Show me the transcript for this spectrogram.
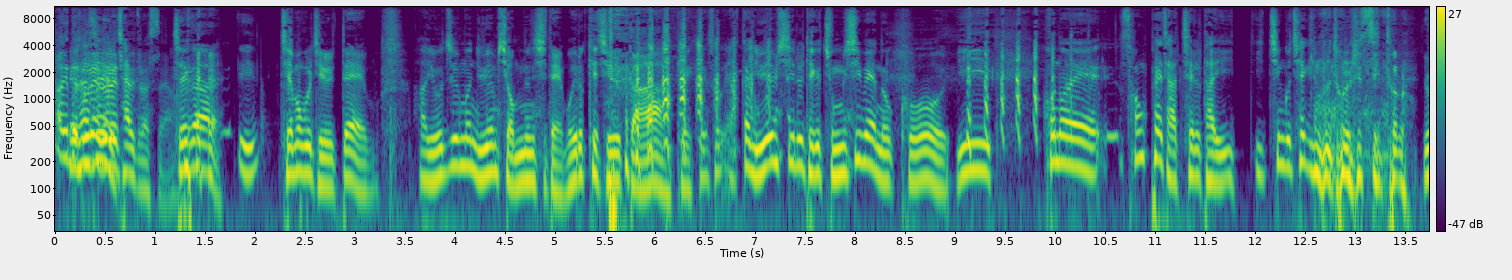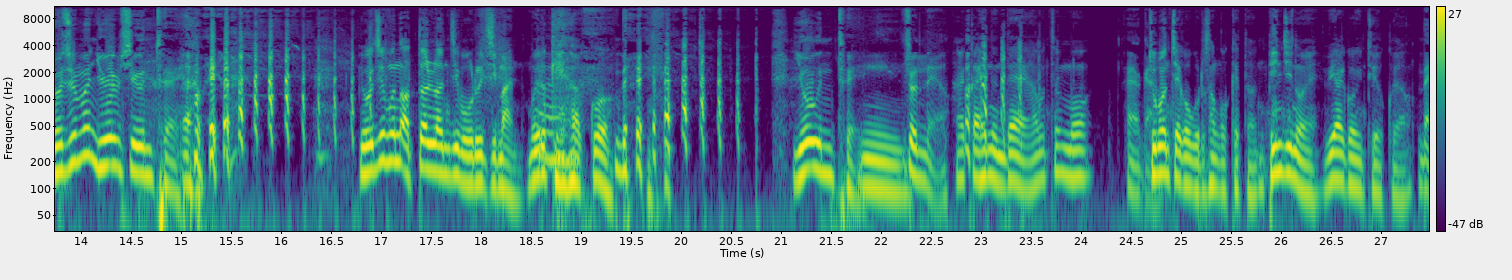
아 근데 사실 노래를 잘 들었어요. 제가 이 제목을 지을 때, 아, 요즘은 UMC 없는 시대, 뭐 이렇게 지을까. 계속 약간 UMC를 되게 중심에 놓고, 이 코너의 성패 자체를 다 이, 이 친구 책임으로 돌릴 수 있도록. 요즘은 UMC 은퇴. 요즘은 어떨런지 모르지만, 뭐 이렇게 해갖고. 네. 요 은퇴. 음, 좋네요. 할까 했는데, 아무튼 뭐. 두 번째 곡으로 선곡했던 빈지노의 Going To였고요. 네.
